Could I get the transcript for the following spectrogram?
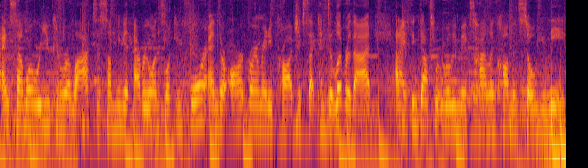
and somewhere where you can relax is something that everyone's looking for, and there aren't very many projects that can deliver that. And I think that's what really makes Highland Commons so unique.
